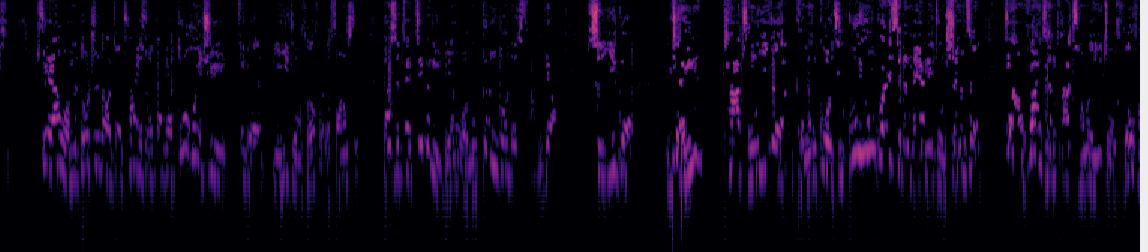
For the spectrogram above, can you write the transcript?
系。虽然我们都知道，在创业时候大家都会去这个以一种合伙的方式，但是在这个里边，我们更多的强调是一个人他从一个可能过去雇佣关系的那样一种身份，转换成他成为一种合伙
